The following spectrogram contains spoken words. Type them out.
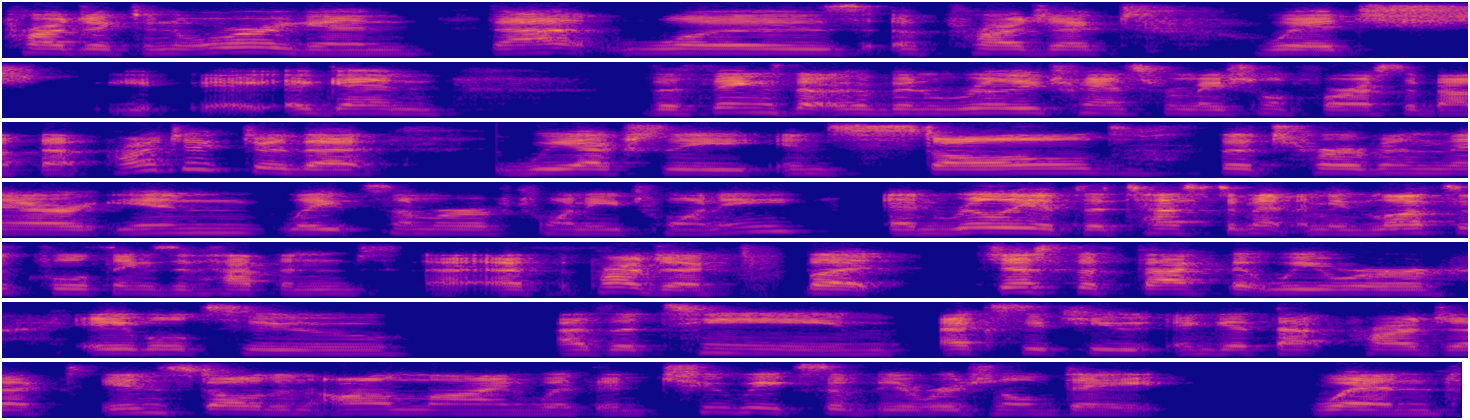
project in Oregon. That was a project which again the things that have been really transformational for us about that project are that we actually installed the turbine there in late summer of 2020. And really, it's a testament. I mean, lots of cool things have happened at the project, but just the fact that we were able to, as a team, execute and get that project installed and online within two weeks of the original date when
